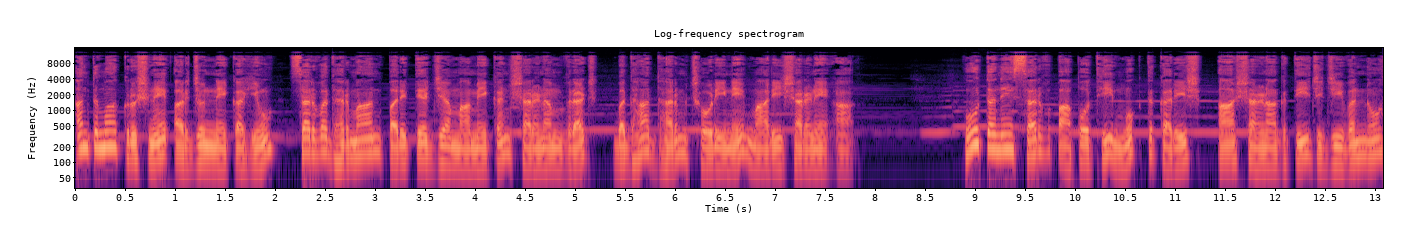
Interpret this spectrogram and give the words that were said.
અંતમાં કૃષ્ણે અર્જુનને કહ્યું, સર્વધર્માન પરિત્યજ્ય મામેકન શરણમ વ્રજ, બધા ધર્મ છોડીને મારી શરણે આ. હું તને સર્વ પાપોથી મુક્ત કરીશ, આ શરણાગતિ જ જીવનનો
